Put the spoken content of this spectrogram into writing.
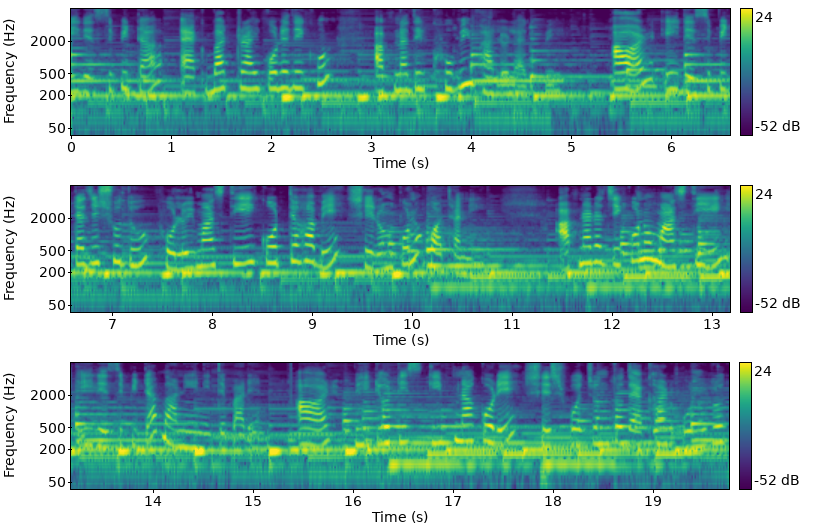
এই রেসিপিটা একবার ট্রাই করে দেখুন, আপনাদের খুবই ভালো লাগবে। আর এই রেসিপিটা যে শুধু ফলই মাছ দিয়েই করতে হবে, সেরম কোনো কথা নেই। আপনারা যে কোনো মাছ দিয়েই এই রেসিপিটা বানিয়ে নিতে পারেন। আর ভিডিওটি স্কিপ না করে শেষ পর্যন্ত দেখার অনুরোধ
